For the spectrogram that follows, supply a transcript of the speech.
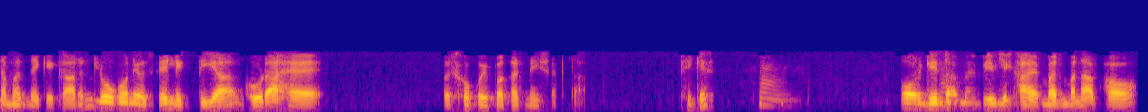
समझने के कारण लोगों ने उसे लिख दिया घोड़ा है उसको कोई पकड़ नहीं सकता। ठीक है? और गीता में भी लिखा है मन मना भाव।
